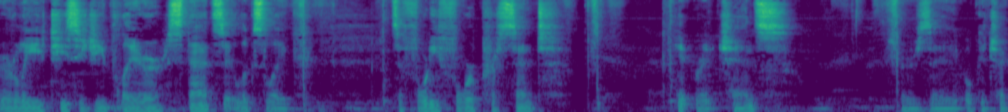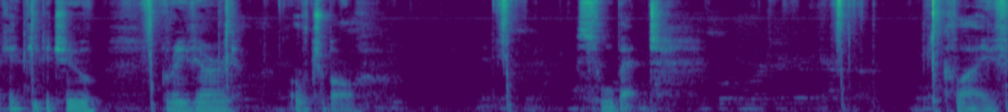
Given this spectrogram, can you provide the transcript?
early TCG player stats, it looks like it's a 44% hit rate chance. There's a Okacheke Pikachu, Greavard, Ultra Ball, Swoobat, Clive,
